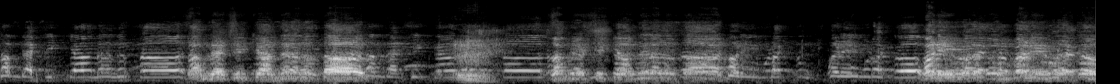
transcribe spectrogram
സംരക്ഷിക്കാൻ നിലനിർത്താൻ സംരക്ഷിക്കാൻ നിലനിർത്താൻ സംരക്ഷിക്കാൻ നിലനിർത്താൻ മുടക്കും പണി മുടക്കും പണി മുടക്കും പണി മുടക്കും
